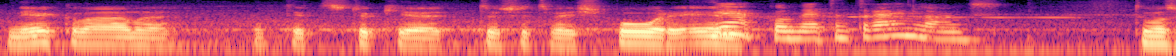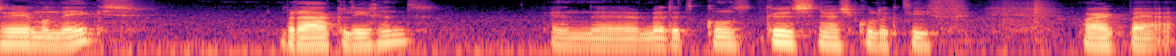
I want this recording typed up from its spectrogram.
neerkwamen op dit stukje tussen twee sporen in, Ja, komt net een trein langs. toen was er helemaal niks. Braakliggend. En eh, met het kunst- kunstenaarscollectief waar ik bij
